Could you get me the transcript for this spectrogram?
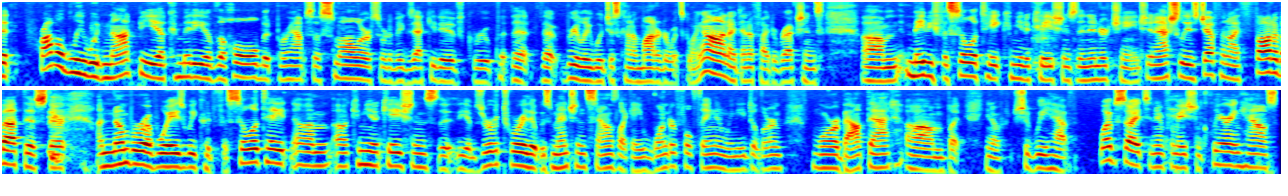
that probably would not be a committee of the whole, but perhaps a smaller sort of executive group that, that really would just kind of monitor what's going on, identify directions, um, maybe facilitate communications and interchange. And actually, as Jeff and I thought about this, there are a number of ways we could facilitate um, uh, communications. The, the observatory that was mentioned sounds like a wonderful thing, and we need to learn more about that. Um, but you know, should we have websites and information clearinghouse?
